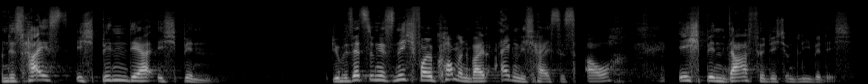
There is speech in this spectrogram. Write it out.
Und das heißt, ich bin der ich bin. Die Übersetzung ist nicht vollkommen, weil eigentlich heißt es auch, ich bin da für dich und liebe dich.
